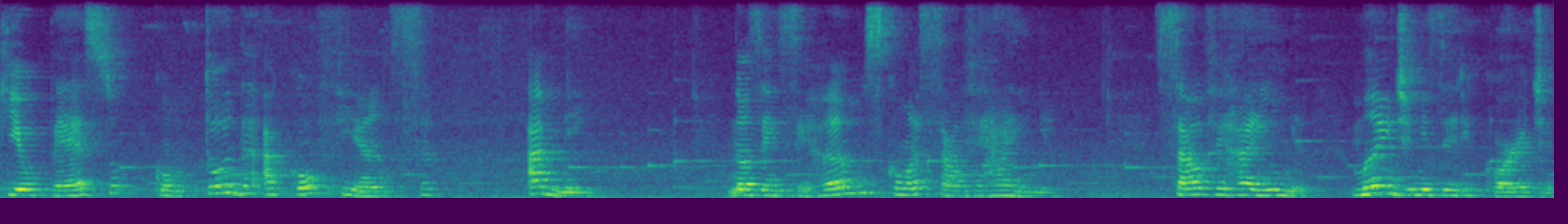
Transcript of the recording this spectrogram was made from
Que eu peço com toda a confiança. Amém. Nós encerramos com a Salve Rainha. Salve Rainha! Mãe de misericórdia,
